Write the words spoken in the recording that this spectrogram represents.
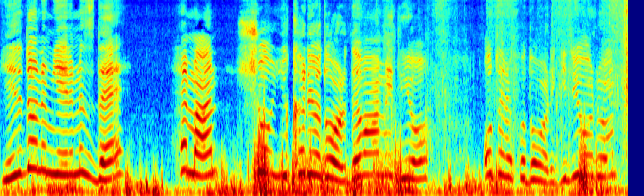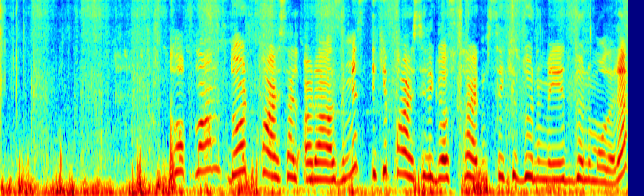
7 dönüm yerimiz de hemen şu yukarıya doğru devam ediyor. O tarafa doğru gidiyorum. Toplam 4 parsel arazimiz. 2 parseli gösterdim 8 dönüm ve 7 dönüm olarak.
